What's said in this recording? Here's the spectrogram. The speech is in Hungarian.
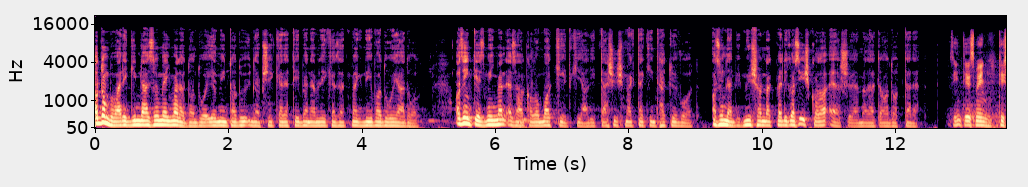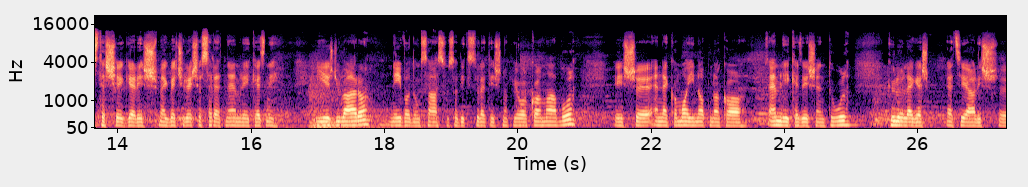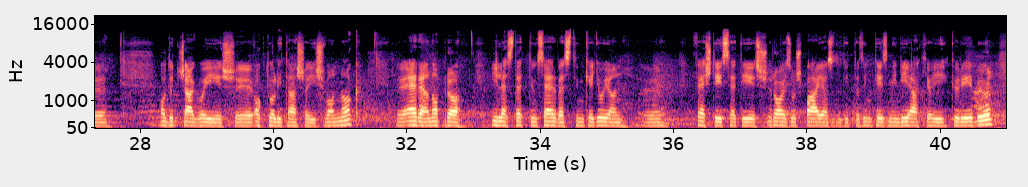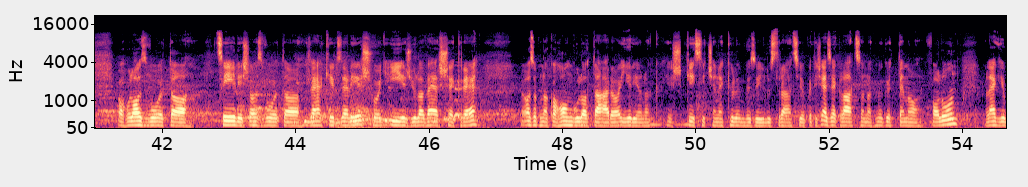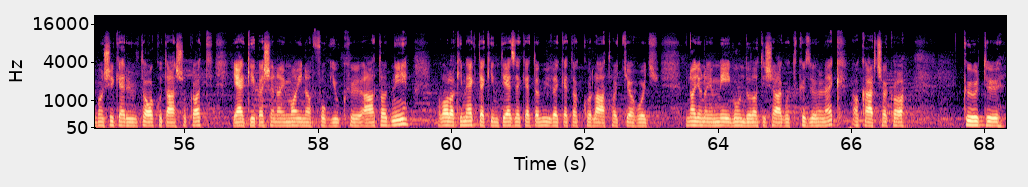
A Dombovári Gimnázium egy maradandó élményt adó ünnepség keretében emlékezett meg névadójáról. Az intézményben ez alkalommal két kiállítás is megtekinthető volt. Az ünnepi műsornak pedig az iskola első emelete adott teret. Az intézmény tisztességgel és megbecsülésre szeretne emlékezni I. Gyulára, névadónk 120. születésnapi alkalmából, és ennek a mai napnak az emlékezésen túl különleges, speciális adottságai és aktualitásai is vannak. Erre a napra illesztettünk, szerveztünk egy olyan festészeti és rajzos pályázatot itt az intézmény diákjai köréből, ahol az volt a cél és az volt az elképzelés, hogy és Gyula versekre azoknak a hangulatára írjanak és készítsenek különböző illusztrációkat, és ezek látszanak mögöttem a falon. A legjobban sikerült alkotásokat jelképesen, ami mai nap fogjuk átadni. Ha valaki megtekinti ezeket a műveket, akkor láthatja, hogy nagyon-nagyon mély gondolatiságot közölnek, akár csak a költő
